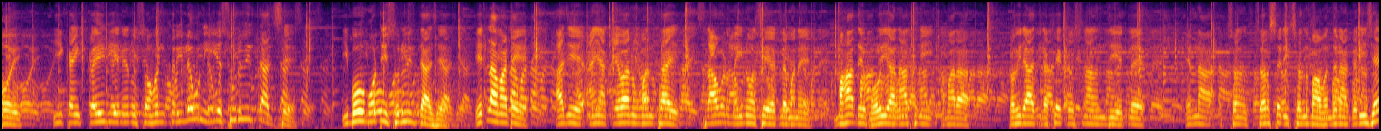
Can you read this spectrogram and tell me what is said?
હોય એ કંઈક કહી રહીએ એનું સહન કરી લેવું ને એ સુરવીરતા જ છે. એ બહુ મોટી સુરવીરતા છે. એટલા માટે આજે અહીંયા કહેવાનું મન થાય, શ્રાવણ મહિનો છે એટલે મને મહાદેવ ભોળિયાનાથની અમારા કવિરાજ લખે કૃષ્ણાનંદજી એટલે એમના સરસરી છંદમાં વંદના કરી છે.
